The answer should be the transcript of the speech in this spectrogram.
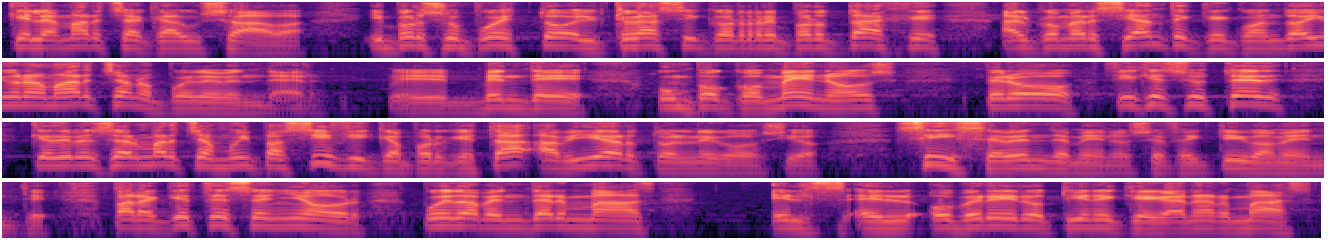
que la marcha causaba. Y por supuesto el clásico reportaje al comerciante que cuando hay una marcha no puede vender. Eh, vende un poco menos, pero fíjese usted que deben ser marchas muy pacíficas porque está abierto el negocio. Sí, se vende menos, efectivamente. Para que este señor pueda vender más, el, obrero tiene que ganar más.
